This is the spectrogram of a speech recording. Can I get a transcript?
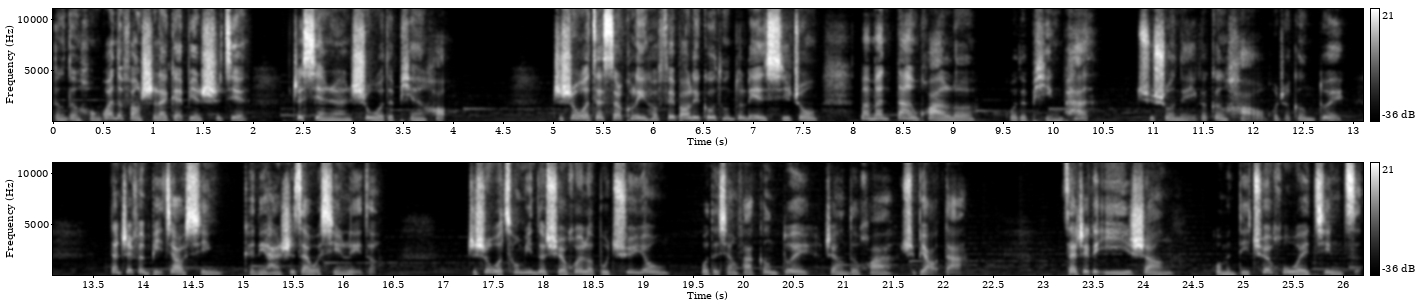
等等宏观的方式来改变世界，这显然是我的偏好。只是我在 circling 和非暴力沟通的练习中，慢慢淡化了我的评判。去说哪一个更好或者更对，但这份比较心肯定还是在我心里的。只是我聪明的学会了不去用“我的想法更对”这样的话去表达。在这个意义上，我们的确互为镜子，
